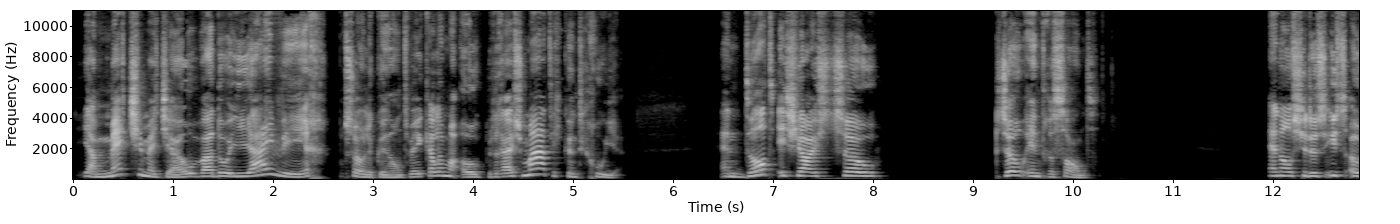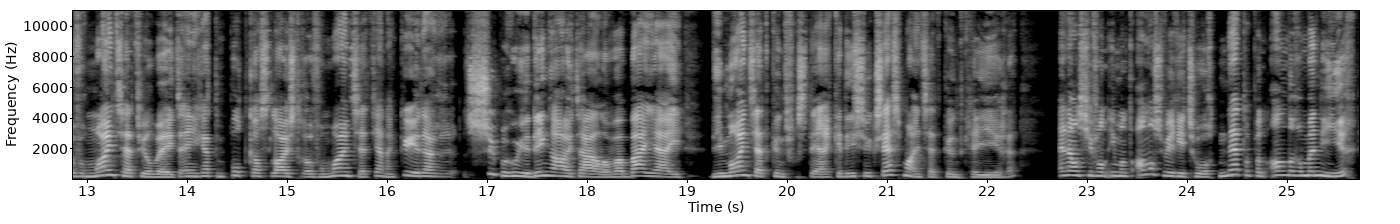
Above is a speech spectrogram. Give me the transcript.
ja, matchen met jou, waardoor jij weer persoonlijk kunt ontwikkelen, maar ook bedrijfsmatig kunt groeien. En dat is juist zo, zo interessant. En als je dus iets over mindset wil weten en je gaat een podcast luisteren over mindset, ja, dan kun je daar supergoeie dingen uithalen waarbij jij die mindset kunt versterken, die succesmindset kunt creëren. En als je van iemand anders weer iets hoort, net op een andere manier,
